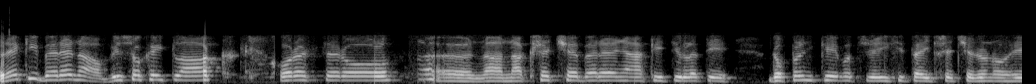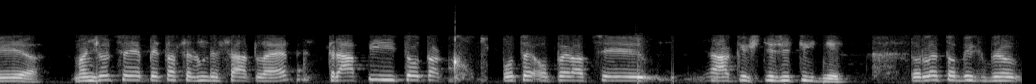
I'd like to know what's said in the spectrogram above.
Reky bere na vysoký tlak, cholesterol, eh, na, na křeče bere nějaký tyhle ty doplňky, protože jí chytají křeče do nohy. A manželce je 75 let, trápí to tak po té operaci nějaké čtyři týdny. Tohle to bych byl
